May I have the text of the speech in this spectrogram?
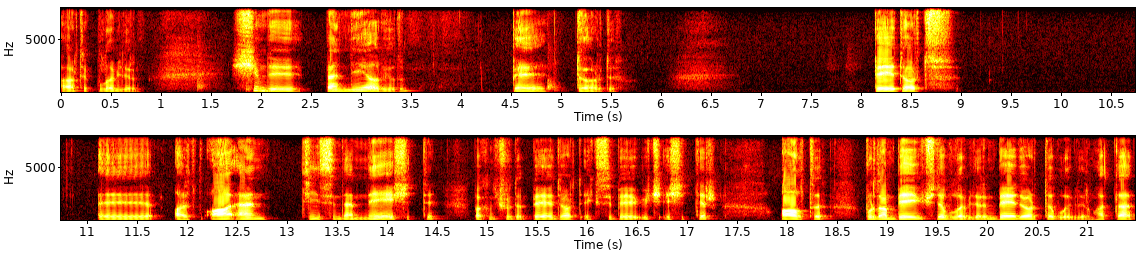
artık bulabilirim. Şimdi ben neyi arıyordum? B4'ü. B4 e, AN cinsinden neye eşitti? Bakın şurada B4 eksi B3 eşittir 6. Buradan B3'ü de bulabilirim. B4'ü de bulabilirim. Hatta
